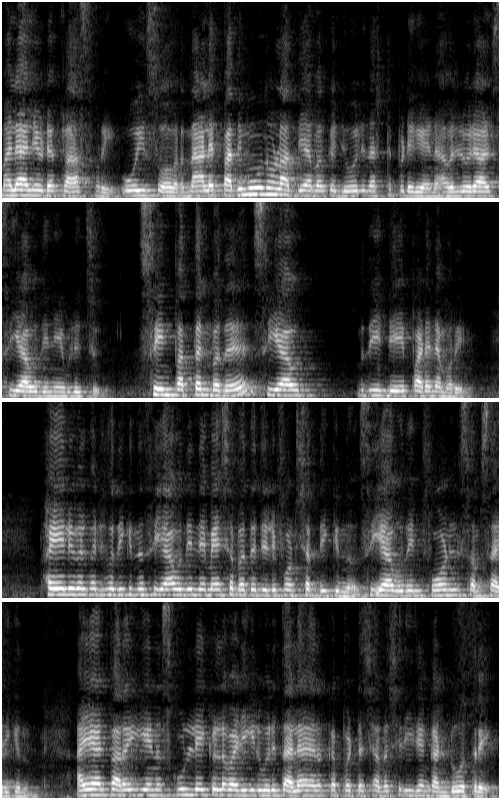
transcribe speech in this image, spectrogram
മലാലയുടെ ക്ലാസ് മുറി വോയിസ് ഓവർ. നാളെ പതിമൂന്നോളം അധ്യാപകർക്ക് ജോലി നഷ്ടപ്പെടുകയാണ്. അവരിൽ ഒരാൾ സിയാവുദ്ദീനെ വിളിച്ചു. സീൻ പത്തൊൻപത് സിയാവുദ്ദീന്റെ പഠനമുറി. ഫയലുകൾ പരിശോധിക്കുന്ന സിയാവുദ്ദീന്റെ മേശപ്പത്ത് ടെലിഫോൺ ശബ്ദിക്കുന്നു. സിയാവുദ്ദീൻ ഫോണിൽ സംസാരിക്കുന്നു. അയാൾ പറയുകയാണ് സ്കൂളിലേക്കുള്ള വഴിയിൽ ഒരു തല ഇറക്കപ്പെട്ട ശവശരീരം കണ്ടു അത്രേ.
